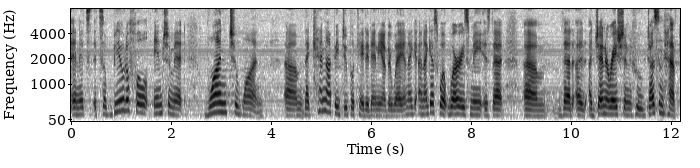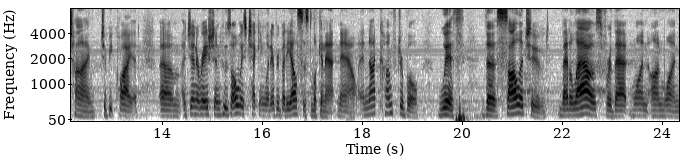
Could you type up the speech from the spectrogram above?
and it's, it's a beautiful, intimate, one-to-one um, that cannot be duplicated any other way. And I, and I guess what worries me is that, um, that a, a, generation who doesn't have time to be quiet, um, a generation who's always checking what everybody else is looking at now and not comfortable with the solitude that allows for that one-on-one,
